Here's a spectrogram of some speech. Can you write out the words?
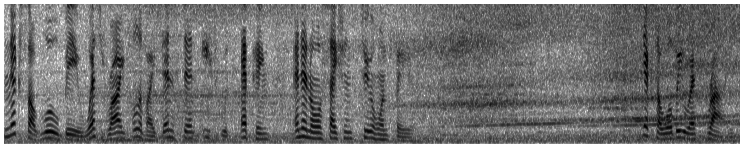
Next up will be West Ryde followed by Denistone, Eastwood, Epping and then all stations to Hornsby. Next up will be West Ryde.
